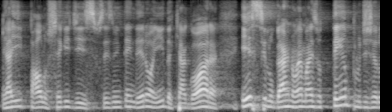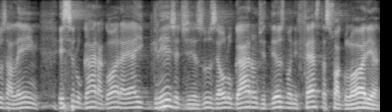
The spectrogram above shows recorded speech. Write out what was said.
E aí Paulo chega e diz: vocês não entenderam ainda que agora esse lugar não é mais o templo de Jerusalém, esse lugar agora é a igreja de Jesus, é o lugar onde Deus manifesta a sua glória,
